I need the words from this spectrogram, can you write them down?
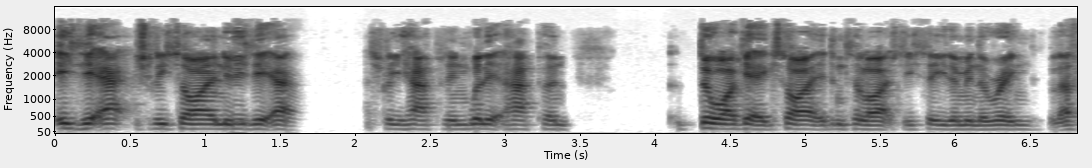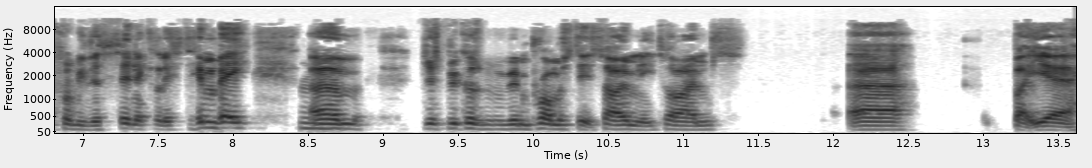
Is it actually signed? Is it actually happening? Will it happen? Do I get excited until I actually see them in the ring? That's probably the cynicalist in me, mm-hmm. um, just because we've been promised it so many times. Uh, but yeah,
